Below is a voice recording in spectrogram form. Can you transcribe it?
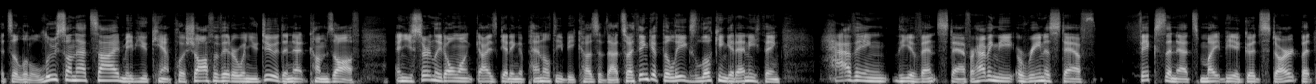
it's a little loose on that side. Maybe you can't push off of it, or when you do, the net comes off. And you certainly don't want guys getting a penalty because of that. So I think if the league's looking at anything, having the event staff or having the arena staff fix the nets might be a good start, but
